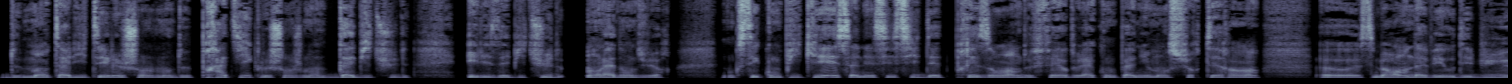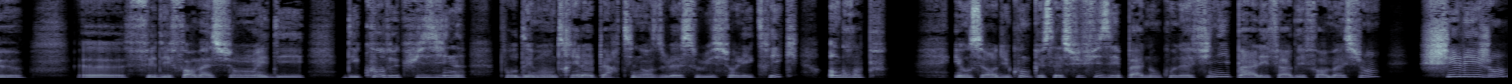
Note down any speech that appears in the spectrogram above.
de mentalité, le changement de pratique, le changement d'habitude. Et les habitudes, on la dent dure. Donc c'est compliqué et ça nécessite d'être présent, de faire de l'accompagnement sur terrain. Euh, c'est marrant, on avait au début euh, euh, fait des formations et des, cours de cuisine pour démontrer la pertinence de la solution électrique en groupe. Et on s'est rendu compte que ça suffisait pas. Donc on a fini par aller faire des formations chez les gens,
